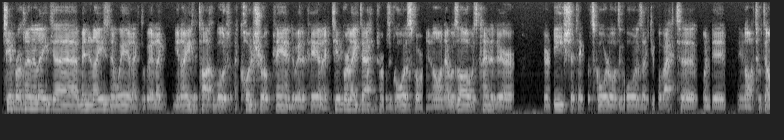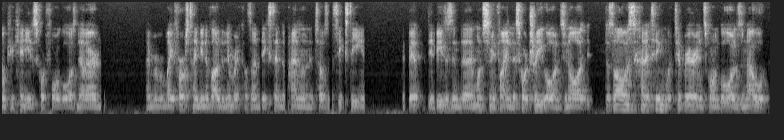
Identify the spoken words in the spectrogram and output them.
Tip are kind of like uh, Man United in a way, like the way like United talk about a cultural playing, the way they play. Like Tip are like that in terms of goal scoring. You know that was always kind of their their niche that they could score loads of goals. Like you go back to when they you know took down Kilkenny to score four goals in that Ireland I remember my first time being involved in Limerick. I was on the extended panel in 2016. They beat, they beat us in the Munster semi final. They scored three goals. You know, there's always kind of thing with Tipperary scoring goals. And now,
